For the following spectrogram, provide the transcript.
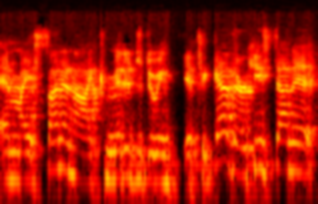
and my son and I committed to doing it together. He's done it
